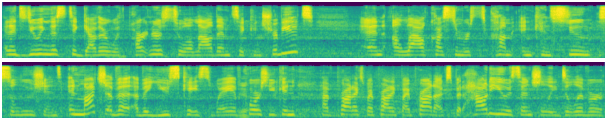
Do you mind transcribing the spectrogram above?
and it's doing this together with partners to allow them to contribute and allow customers to come and consume solutions in much of a, of a use case way. Of yeah. course, you can have products by product by products, but how do you essentially deliver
